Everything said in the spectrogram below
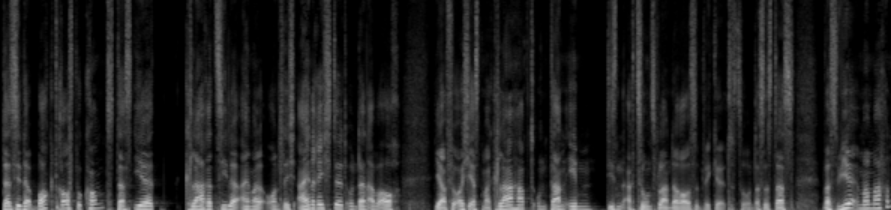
dass ihr da Bock drauf bekommt, dass ihr klare Ziele einmal ordentlich einrichtet und dann aber auch ja für euch erstmal klar habt und dann eben diesen Aktionsplan daraus entwickelt. So und das ist das, was wir immer machen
